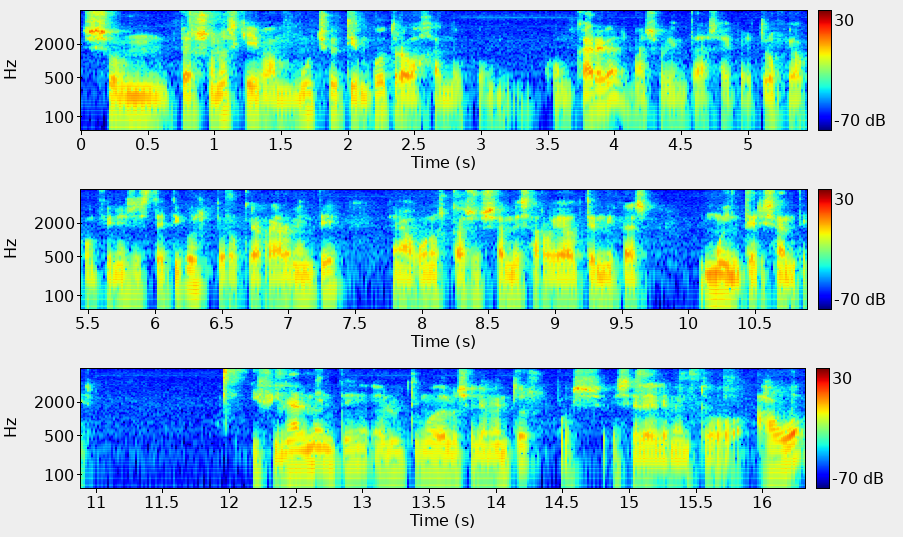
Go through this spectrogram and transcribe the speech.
son personas que llevan mucho tiempo trabajando con, con cargas más orientadas a hipertrofia o con fines estéticos, pero que realmente en algunos casos se han desarrollado técnicas muy interesantes. Y finalmente, el último de los elementos pues, es el elemento agua,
